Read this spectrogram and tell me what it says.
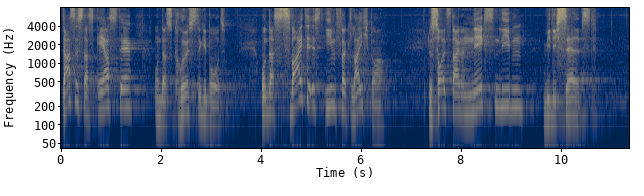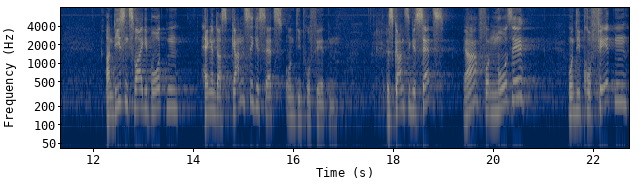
Das ist das erste und das größte Gebot. Und das zweite ist ihm vergleichbar. Du sollst deinen Nächsten lieben wie dich selbst. An diesen zwei Geboten hängen das ganze Gesetz und die Propheten. Das ganze Gesetz ja, von Mose und die Propheten,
